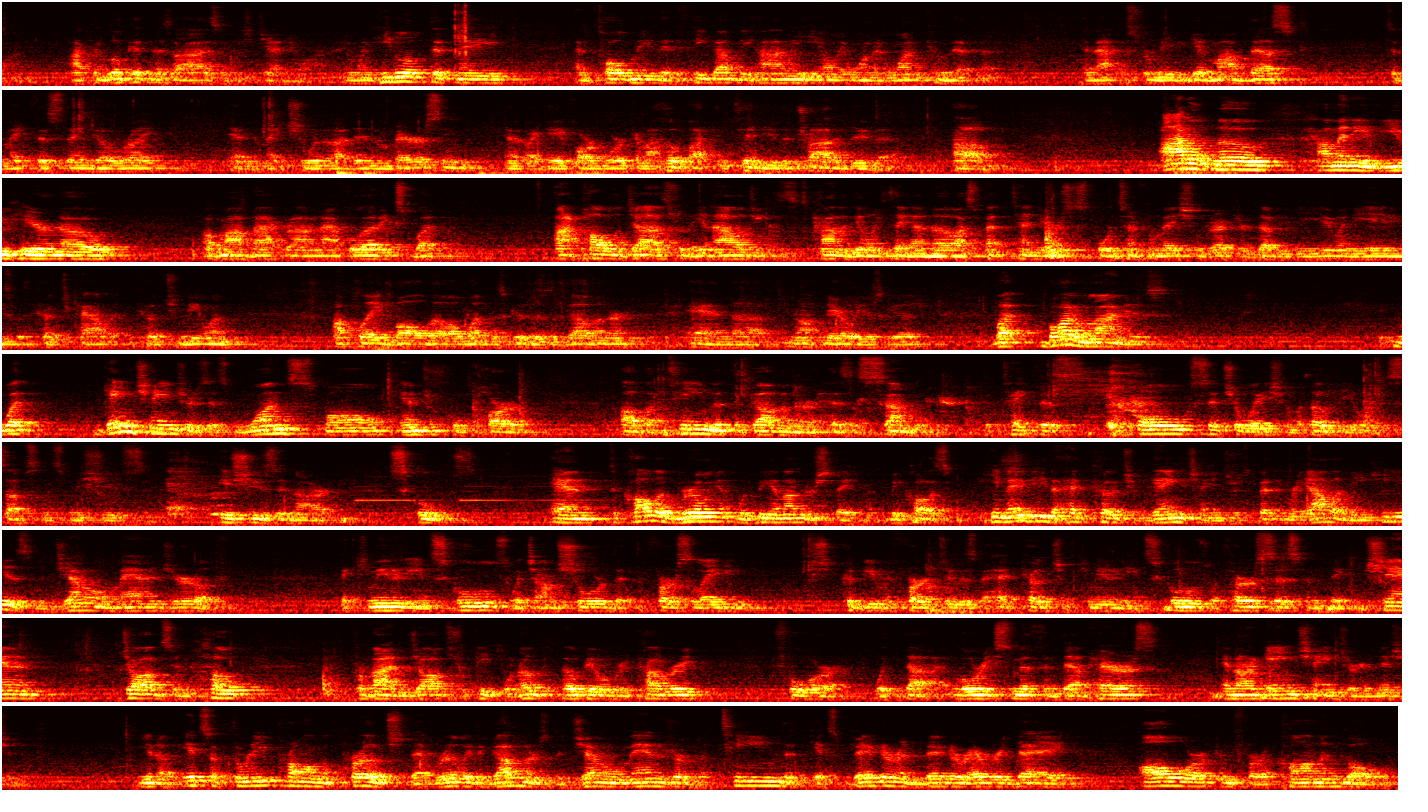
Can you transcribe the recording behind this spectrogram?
I can look it in his eyes and he's genuine. And when he looked at me and told me that if he got behind me, he only wanted one commitment, and that was for me to give my best to make this thing go right and to make sure that I didn't embarrass him and that I gave hard work, and I hope I continue to try to do that. Um, I don't know how many of you here know of my background in athletics, but I apologize for the analogy because it's kind of the only thing I know. I spent ten years as sports information director at WVU in the eighties with Coach Catlett and Coach Nehlen. I played ball though, I wasn't as good as the governor and, uh, not nearly as good. But bottom line is, what Game Changers is one small integral part of a team that the governor has assembled to take this whole situation with opioid substance misuse issues in our schools. And to call it brilliant would be an understatement because he may be the head coach of Game Changers, but in reality, he is the general manager of the community and schools, which I'm sure that the First Lady could be referred to as the head coach of community and schools with her assistant Vicki Shannon. Jobs in Hope, providing jobs for people in op- opioid recovery for, with uh, Lori Smith and Deb Harris, and our Game Changer initiative. You know, it's a three-prong approach that really the governor's the general manager of a team that gets bigger and bigger every day, all working for a common goal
